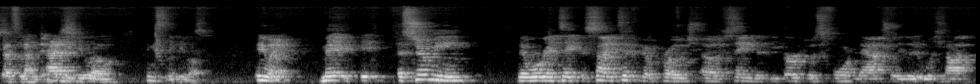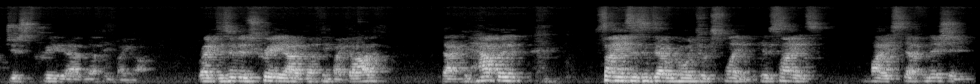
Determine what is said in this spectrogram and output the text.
That's Latin. Ad nihilo. I think it's nihilo. Anyway, may, it, assuming that we're going to take the scientific approach of saying that the earth was formed naturally, that it was not just created out of nothing by God. Right? Because if it was created out of nothing by God, that could happen. Science isn't ever going to explain it because science, by its definition,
